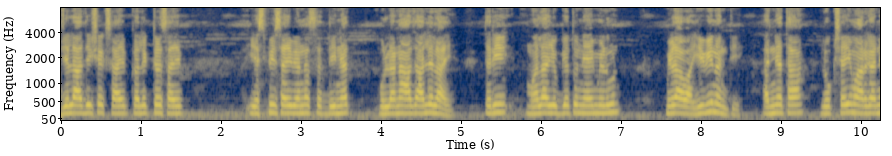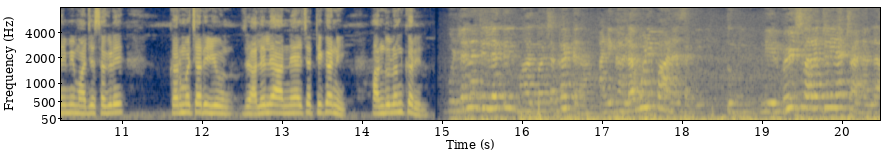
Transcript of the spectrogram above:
जिल्हा अधीक्षक साहेब कलेक्टर साहेब एस पी साहेब यांना स देण्यात बुलढाणा आज आलेला आहे. तरी मला योग्य तो न्याय मिळून मिळावा ही विनंती. अन्यथा लोकशाही मार्गाने मी माझे सगळे कर्मचारी घेऊन झालेल्या अन्यायाच्या ठिकाणी आंदोलन करेल. बुलढाणा जिल्ह्यातील महत्त्वाच्या घटना आणि घडामोडी पाहण्यासाठी तुम्ही निर्भीड स्वराज्य या चॅनलला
